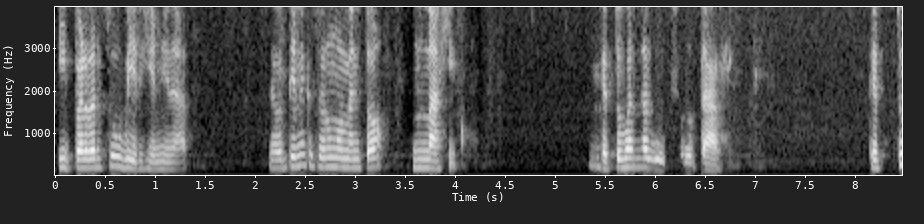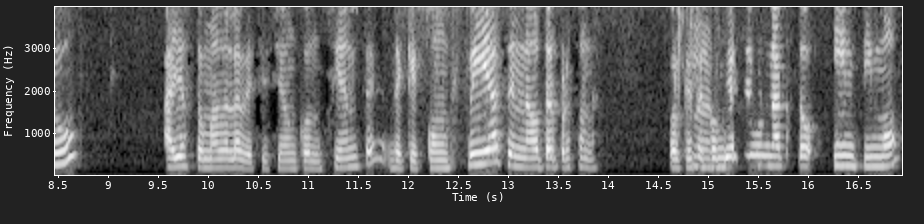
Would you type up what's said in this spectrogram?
y perder su virginidad, tiene que ser un momento mágico, que tú vas a disfrutar, que tú hayas tomado la decisión consciente de que confías en la otra persona, porque se convierte en un acto íntimo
